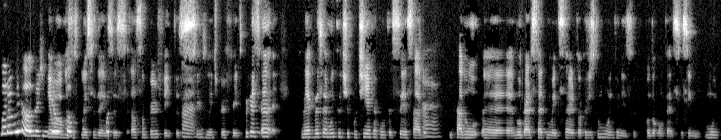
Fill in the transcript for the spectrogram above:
maravilhoso. Hoje em dia Eu amo tô... essas coincidências, elas são perfeitas, É. simplesmente perfeitas. Porque é, minha cabeça é muito tipo, tinha que acontecer, sabe? É. E tá no, é, no lugar certo, no momento certo. Eu acredito muito nisso quando acontece, assim, muito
